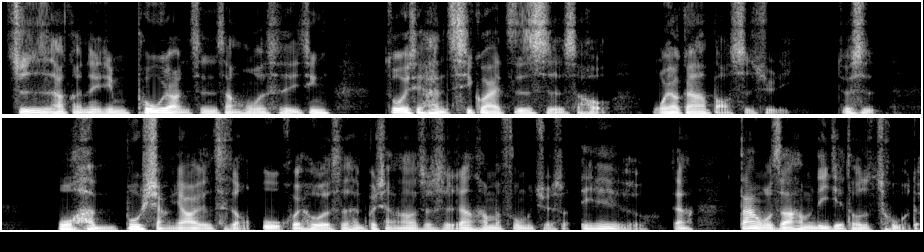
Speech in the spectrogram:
侄子他可能已经扑到你身上，或者是已经做一些很奇怪的姿势的时候，我要跟他保持距离，就是。我很不想要有这种误会，或者是很不想要，就是让他们父母觉得说，哎呦，这样。当然我知道他们理解都是错的，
